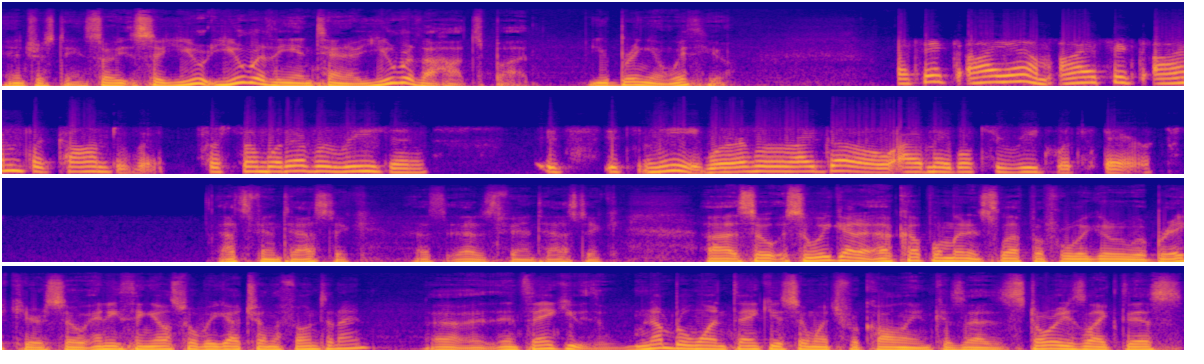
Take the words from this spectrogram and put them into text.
Interesting. So so you you were the antenna. You were the hotspot. You bring it with you. I think I am. I think I'm the conduit for some whatever reason. It's it's me. Wherever I go, I'm able to read what's there. That's fantastic. That's that is fantastic. Uh, so so we got a, a couple minutes left before we go to a break here. So anything else while we got you on the phone tonight? Uh, and thank you. Number one, thank you so much for calling because uh, stories like this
